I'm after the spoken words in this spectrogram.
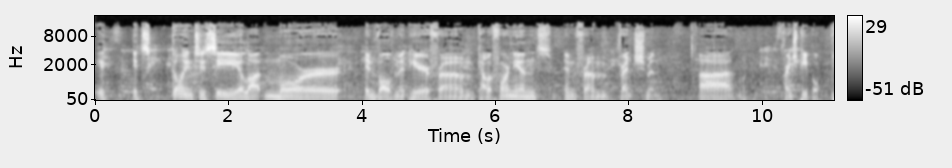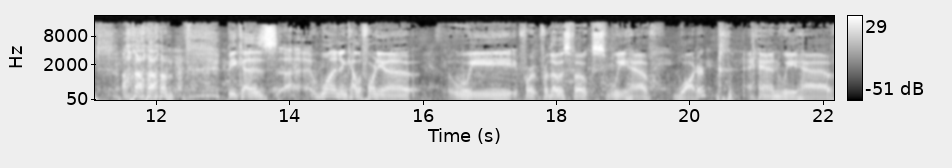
it it's going to see a lot more involvement here from Californians and from Frenchmen, uh, French people, um, because uh, one in California, we for for those folks we have water, and we have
